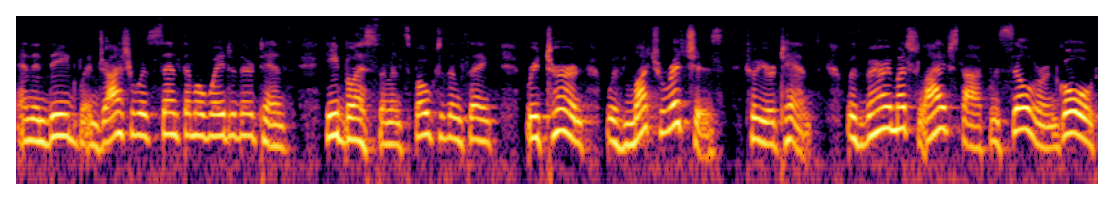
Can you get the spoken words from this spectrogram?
And indeed, when Joshua sent them away to their tents, he blessed them and spoke to them, saying, Return with much riches to your tents, with very much livestock, with silver and gold,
